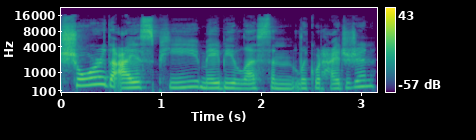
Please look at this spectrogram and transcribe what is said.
sure, the ISP may be less than liquid hydrogen.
